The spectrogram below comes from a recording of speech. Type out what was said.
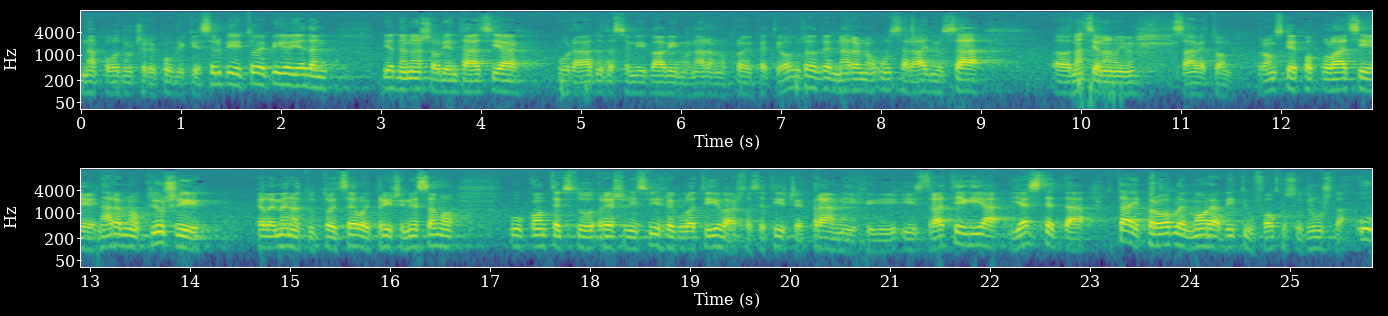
na području Republike Srbije i to je bio jedan, jedna naša orijentacija u radu da se mi bavimo, naravno, projekat je naravno u saradnju sa uh, Nacionalnim savetom romske populacije. Naravno, ključni element u toj celoj priči, ne samo u kontekstu rešenih svih regulativa što se tiče pravnih i, i strategija, jeste da taj problem mora biti u fokusu društva, u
